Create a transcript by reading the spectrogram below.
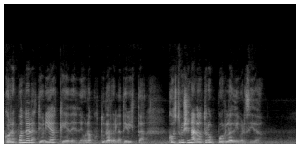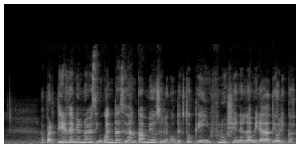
corresponde a las teorías que desde una postura relativista construyen al otro por la diversidad. A partir de 1950 se dan cambios en el contexto que influyen en la mirada teórica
